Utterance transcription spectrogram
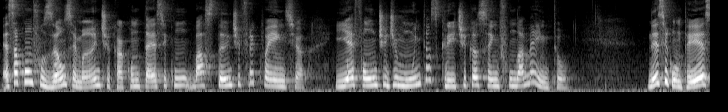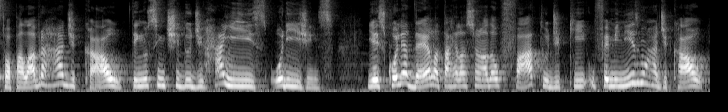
Essa confusão semântica acontece com bastante frequência e é fonte de muitas críticas sem fundamento. Nesse contexto, a palavra radical tem o sentido de raiz, origens, e a escolha dela está relacionada ao fato de que o feminismo radical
